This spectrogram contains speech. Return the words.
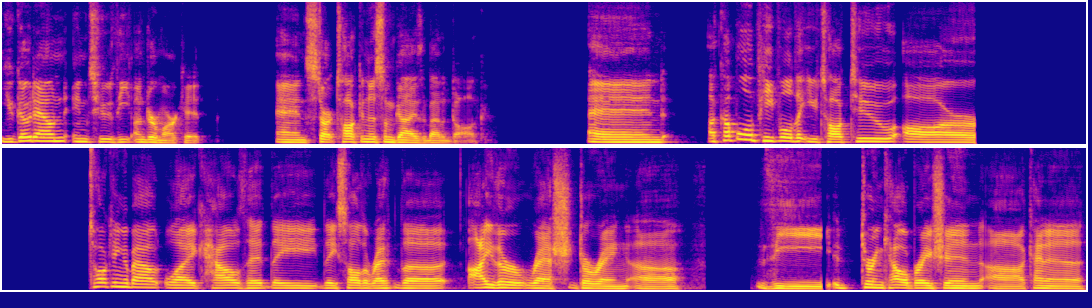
You go down into the undermarket and start talking to some guys about a dog. And a couple of people that you talk to are talking about like how that they they saw the re- the either resh during uh the during calibration uh kind of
